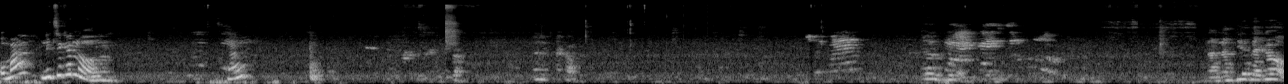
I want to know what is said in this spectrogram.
ওমা নিচে কেন? হ্যাঁ? রান্না দিয়ে দেখাও।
